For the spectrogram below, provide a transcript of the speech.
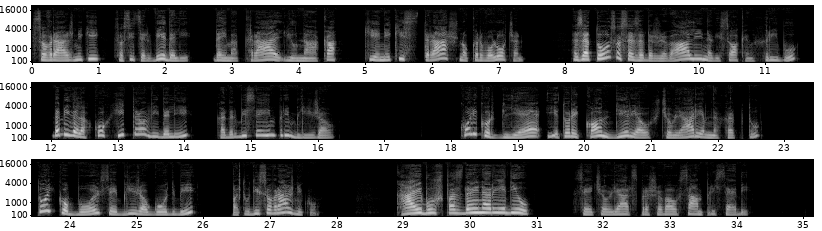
Sovražniki so sicer vedeli, da ima kralj junaka, ki je neki strašno krvoločen. Zato so se zadrževali na visokem hribu, da bi ga lahko hitro videli, kadar bi se jim približal. Kolikor dlje je torej kon dirjal s čevljarjem na hrbtu, toliko bolj se je bližal godbi, pa tudi sovražniku. Kaj boš pa zdaj naredil? se je čevljar spraševal sam pri sebi.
